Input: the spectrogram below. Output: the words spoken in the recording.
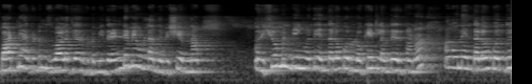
பாட்னியாக இருக்கட்டும் ஜுவாலஜியாக இருக்கட்டும் இது ரெண்டுமே உள்ள அந்த விஷயம் தான் ஒரு ஹியூமன் பீயிங் வந்து எந்த அளவுக்கு ஒரு லொக்கேட்டில் வந்து இருக்கானா அங்கே வந்து எந்த அளவுக்கு வந்து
